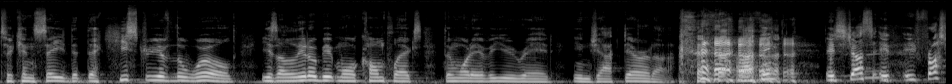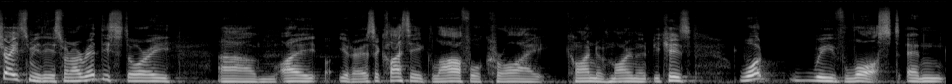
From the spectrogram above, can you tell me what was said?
to concede that the history of the world is a little bit more complex than whatever you read in Jacques Derrida. I think it's just it, it frustrates me this when I read this story. Um, I you know it's a classic laugh or cry kind of moment because what we've lost and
